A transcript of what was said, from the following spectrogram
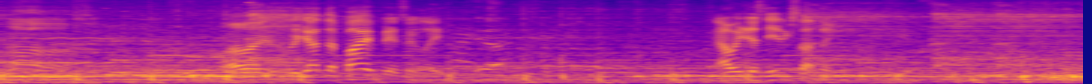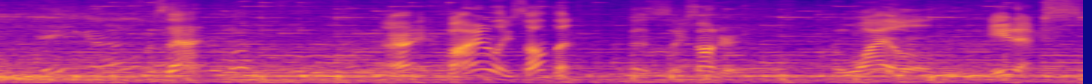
Uh, well, we- got the five basically. Yeah. Now we just need something. There you go. What's that? All right, finally something. That's 600. The wild 8x.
